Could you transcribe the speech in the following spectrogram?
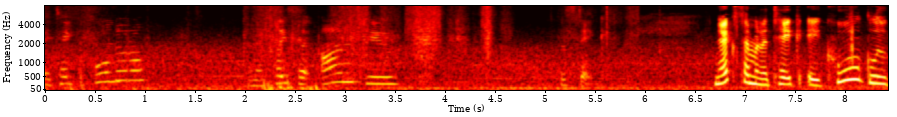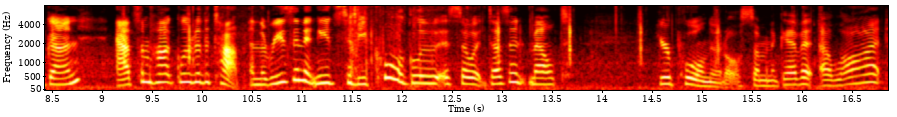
I take the pool noodle and I place it onto the stake. Next, I'm gonna take a cool glue gun, add some hot glue to the top. And the reason it needs to be cool glue is so it doesn't melt your pool noodle. So I'm gonna give it a lot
